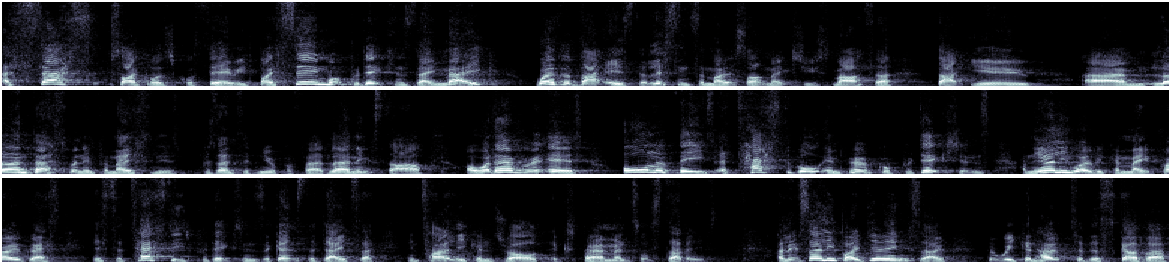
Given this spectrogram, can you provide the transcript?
assess psychological theories by seeing what predictions they make, whether that is that listening to Mozart makes you smarter, that you um, learn best when information is presented in your preferred learning style, or whatever it is, all of these are testable empirical predictions, and the only way we can make progress is to test these predictions against the data in tightly controlled experimental studies. And it's only by doing so that we can hope to discover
